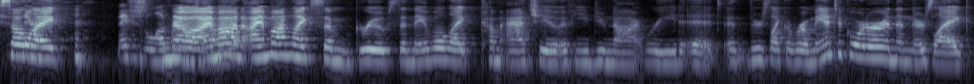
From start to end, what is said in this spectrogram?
So They're- like They just love. no, I'm on I'm on like some groups and they will like come at you if you do not read it. And there's like a romantic order and then there's like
